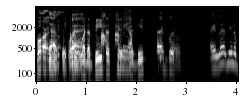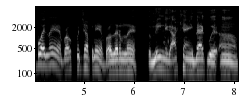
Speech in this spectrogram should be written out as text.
far as That's where, where the beef is I pit, mean, the I beef. back with uh, Hey, let me Nina boy land, bro. Quit jumping in, bro. Let him land. for me, nigga, I came back with um,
